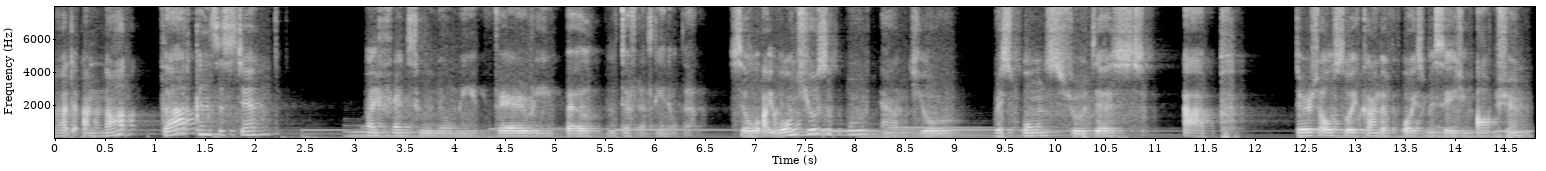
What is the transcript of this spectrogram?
But I'm not that consistent. My friends who know me very well will definitely know that. So I want your support and your response through this app. There's also a kind of voice messaging option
